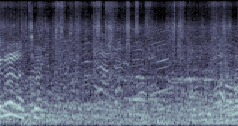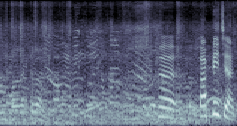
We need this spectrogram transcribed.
এগরোল আছে। হ্যাঁ পাপড়ি চাট।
